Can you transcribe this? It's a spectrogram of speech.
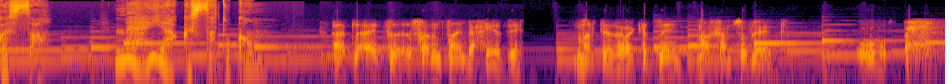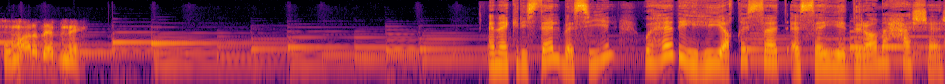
قصة. ما هي قصتكم؟ أنا تلقيت صدمتين بحياتي. مرتي تركتني مع خمس أولاد و... ومرض ابني. أنا كريستال باسيل وهذه هي قصة السيد رامح حشاش.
